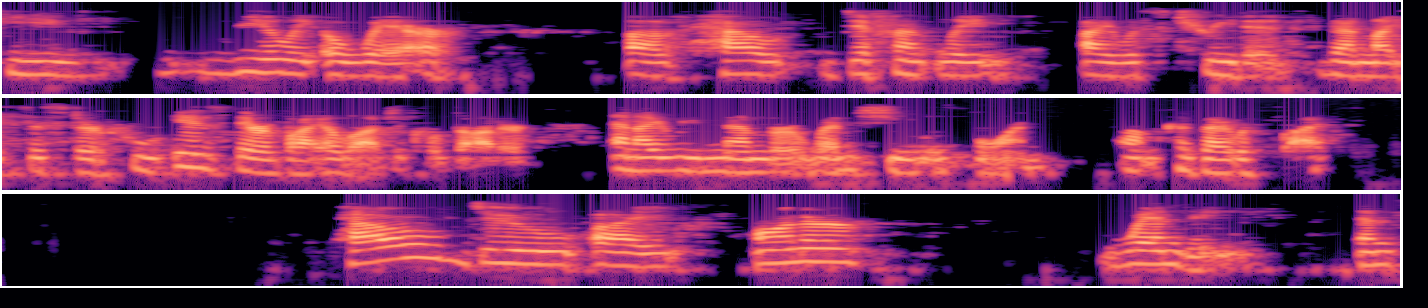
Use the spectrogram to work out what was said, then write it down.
he's really aware of how differently I was treated than my sister, who is their biological daughter. And I remember when she was born, because um, I was five. How do I honor Wendy and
